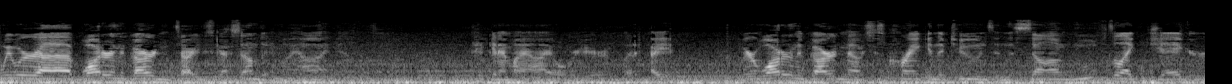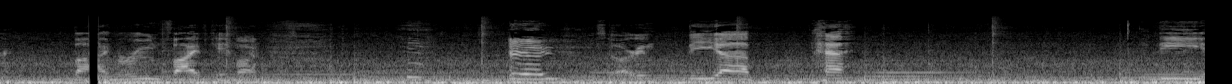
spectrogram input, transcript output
we were uh, watering the garden. Sorry, I just got something in my eye, man. Picking at my eye over here, but I. We were watering the garden. I was just cranking the tunes, and the song "Moves Like Jagger" by Maroon 5 came on. Sorry. The uh, the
